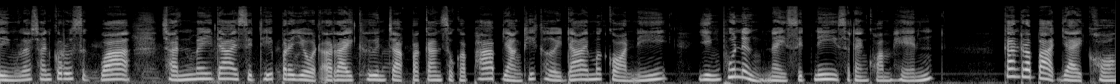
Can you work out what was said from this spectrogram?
ริง ๆ และฉันก็รู้สึกว่า ฉันไม่ได้สิทธิประโยชน์อะไรคืนจากประกันสุขภาพอย่างที่เคยได้เมื่อก่อนนี้ หญิงผู้หนึ่งในซิดนีย์แสดงความเห็น การระบาดใหญ่ของ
